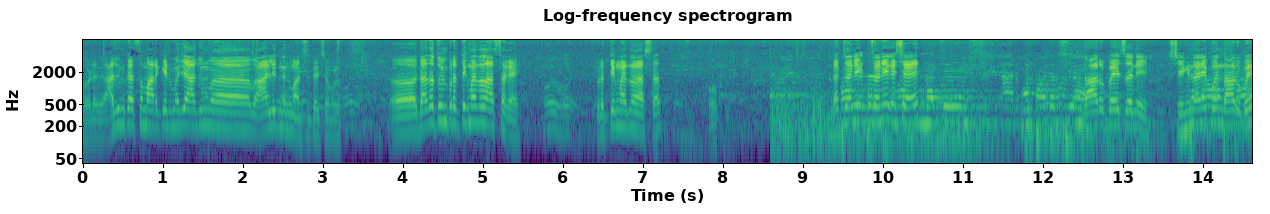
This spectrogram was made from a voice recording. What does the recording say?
थोड्या वेळ. अजून कसं मार्केट म्हणजे अजून अं, आलीच नाहीत माणसं त्याच्यामुळे. दादा तुम्ही प्रत्येक मैदानाला असता काय? प्रत्येक मैदानाला असतात? ओके. तर चणे चणे कसे आहेत? दहा रुपये चणे. शेंगदाणे पण दहा रुपये.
